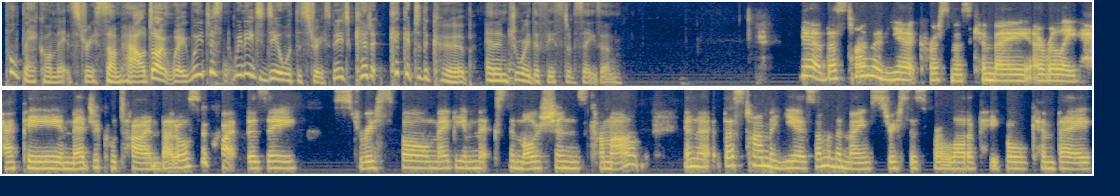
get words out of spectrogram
pull back on that stress somehow, don't we? We just we need to deal with the stress. We need to kick it, kick it to the curb and enjoy the festive season. Yeah, this time of year at Christmas can be a really happy and magical time, but also quite busy, stressful, maybe mixed emotions come up. And at this time of year, some of the main stresses for a lot of people can be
